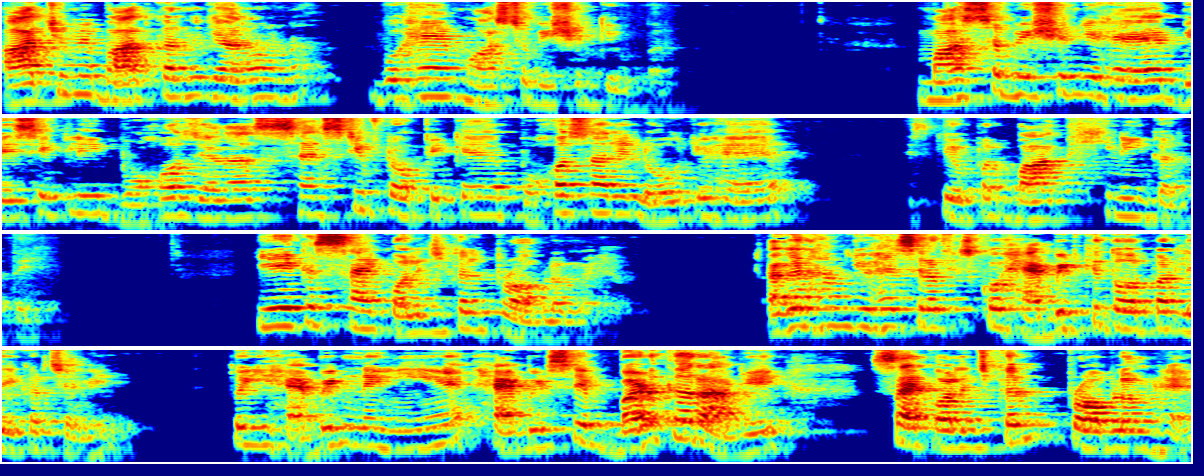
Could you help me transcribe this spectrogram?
आज जो मैं बात करने जा रहा हूँ ना, वो है मास्टरबेशन के ऊपर। मास्टरबेशन जो है बेसिकली बहुत ज़्यादा सेंसिटिव टॉपिक है। बहुत सारे लोग जो है, इसके ऊपर बात ही नहीं करते। ये एक साइकोलॉजिकल प्रॉब्लम है। अगर हम जो है सिर्फ़ इसको हैबिट के तौर पर लेकर चले तो ये हैबिट नहीं है। हैबिट से बढ़कर आगे साइकोलॉजिकल प्रॉब्लम है।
